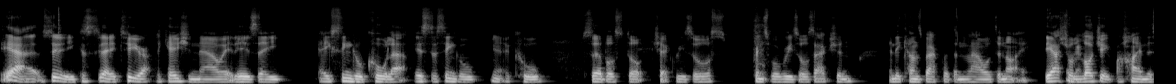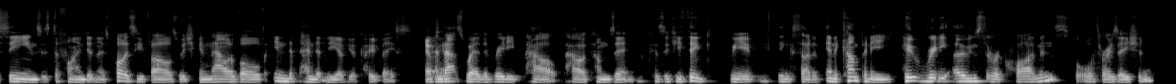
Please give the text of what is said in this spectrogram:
Yeah, absolutely. Because to your application now, it is a a single call out. It's a single you know call Cerbos dot check resource principal resource action and it comes back with an allow or deny. The actual okay. logic behind the scenes is defined in those policy files, which can now evolve independently of your code base. Okay. And that's where the really power power comes in. Because if you think you think sort of in a company, who really owns the requirements for authorization?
